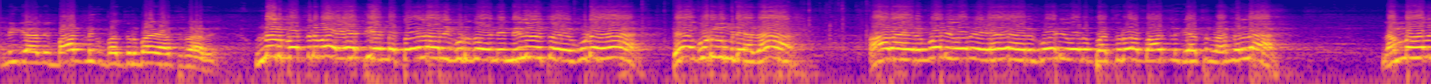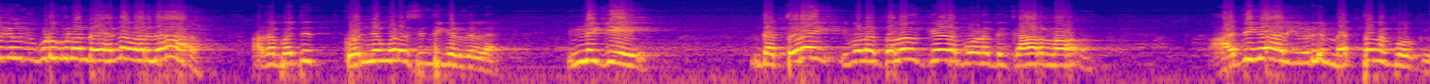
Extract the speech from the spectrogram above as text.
இன்னைக்கு அது பாட்டிலுக்கு பத்து ரூபாய் ஏத்துனாரு. இன்னொரு பத்து ரூபாய் ஏத்தி எங்க தொழிலாளி கொடுக்க வேண்டிய நிலுவைத் தொகை கூட ஏன் கொடுக்க முடியாதா? ஆறாயிரம் கோடி வரும் ஏழாயிரம் கோடி வரும் பத்து ரூபா பாட்டில் கேட்டுறாங்கல்ல நம்ம ஆளுகளுக்கு கொடுக்கணுன்ற எண்ணம் வருதா? அதை பற்றி கொஞ்சம் கூட சிந்திக்கிறது இல்லை. இன்னைக்கு இந்த துறை இவ்வளவு தொலைவு கீழே போனதுக்கு காரணம் அதிகாரிகளுடைய மெத்தன போக்கு.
